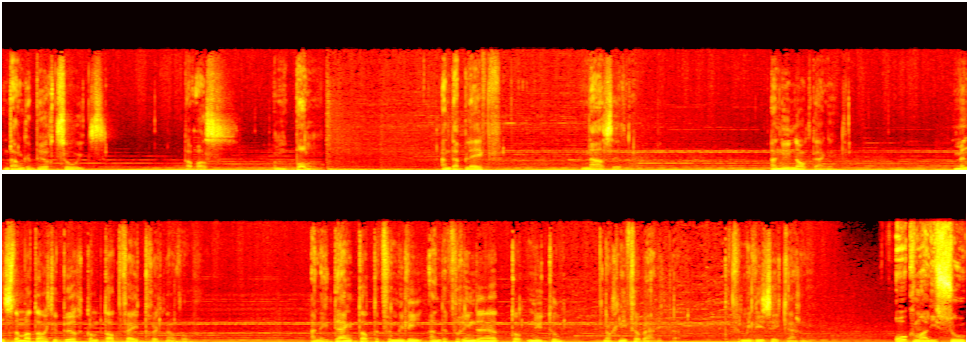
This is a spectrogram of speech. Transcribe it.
En dan gebeurt zoiets. Dat was een bom. En dat blijft nazitten. En nu nog, denk ik. Minste wat er gebeurt, komt dat feit terug naar voren. En ik denk dat de familie en de vrienden het tot nu toe nog niet verwerkt hebben. Familie. Ook Malissou,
